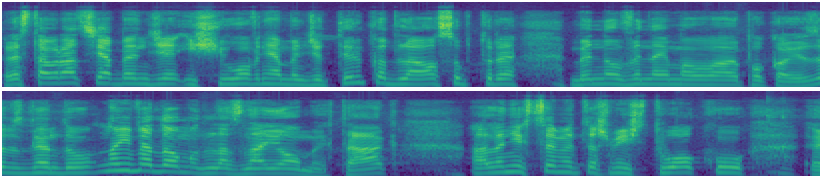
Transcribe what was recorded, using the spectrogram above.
Restauracja będzie i siłownia będzie tylko dla osób, które będą wynajmowały pokoje. Ze względu, no i wiadomo, dla znajomych, tak? Ale nie chcemy też mieć tłoku. Yy,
